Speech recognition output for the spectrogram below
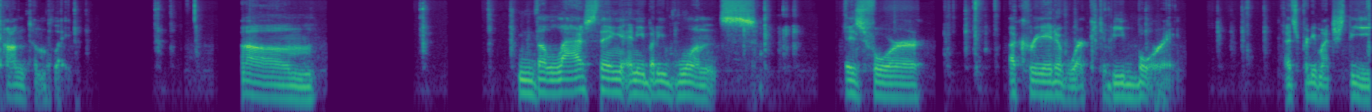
contemplate. Um, the last thing anybody wants is for a creative work to be boring. That's pretty much the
